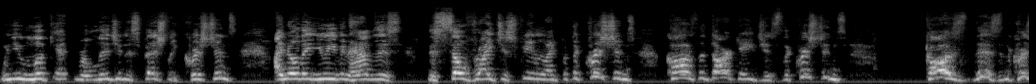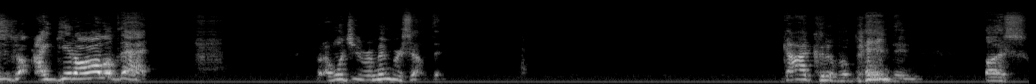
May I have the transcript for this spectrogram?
when you look at religion, especially Christians. I know that you even have this this self-righteous feeling like, but the Christians caused the dark ages. The Christians caused this, and the Christians. Go, I get all of that, but I want you to remember something. God could have abandoned us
